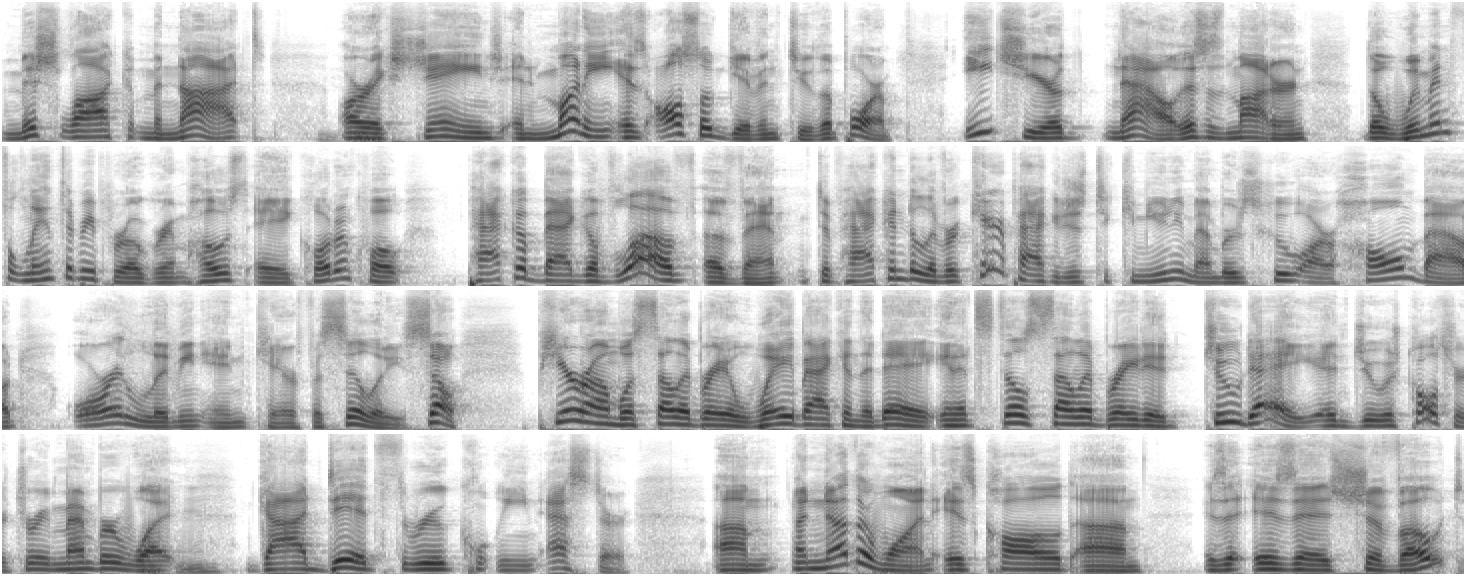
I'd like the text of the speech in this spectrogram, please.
Mishloch Manat, are exchanged, and money is also given to the poor. Each year, now this is modern, the Women Philanthropy Program hosts a quote unquote Pack a Bag of Love event to pack and deliver care packages to community members who are homebound or living in care facilities. So, Purim was celebrated way back in the day, and it's still celebrated today in Jewish culture to remember what God did through Queen Esther. Um, another one is called um, is it is it Shavuot?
